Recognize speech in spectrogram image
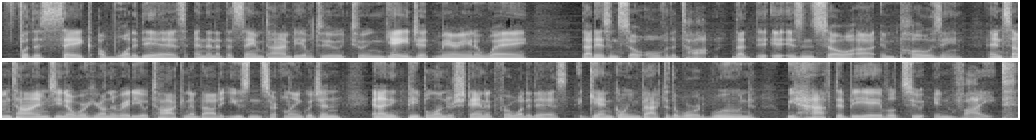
for the sake of what it is, and then at the same time be able to, to engage it, Mary, in a way that isn't so over the top, that it it isn't so uh, imposing. And sometimes, you know, we're here on the radio talking about it using certain language, and, and I think people understand it for what it is. Again, going back to the word wound, we have to be able to invite.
